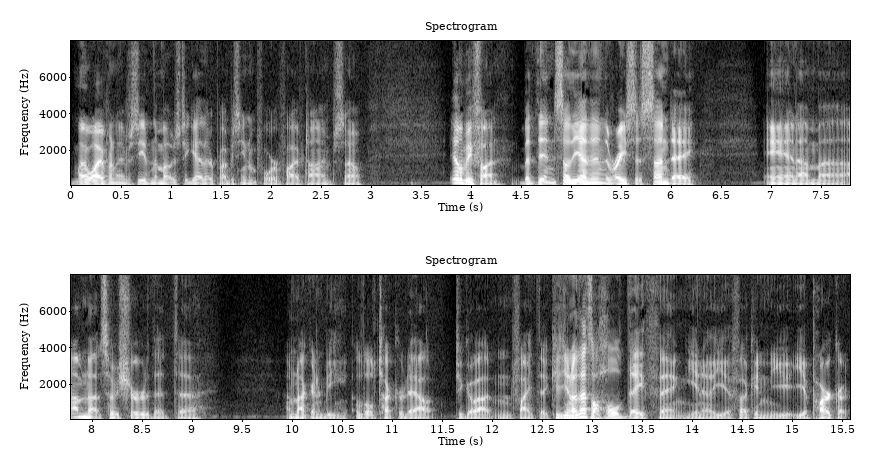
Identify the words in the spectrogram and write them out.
my wife and I have seen him the most together. Probably seen him four or five times, so it'll be fun. But then, so the yeah, then the race is Sunday, and I'm uh, I'm not so sure that uh, I'm not going to be a little tuckered out to go out and fight that because you know that's a whole day thing. You know, you fucking you, you park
